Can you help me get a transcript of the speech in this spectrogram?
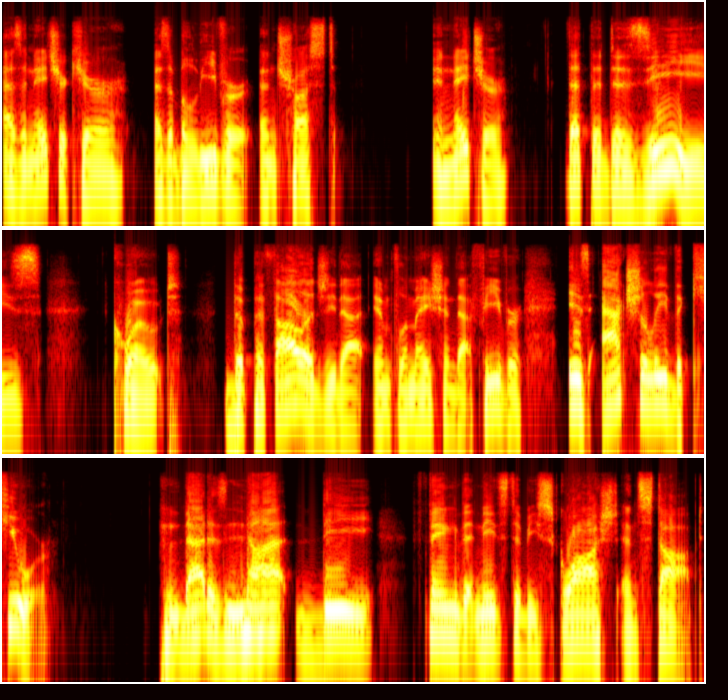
as a nature cure as a believer and trust in nature that the disease quote the pathology that inflammation that fever is actually the cure that is not the thing that needs to be squashed and stopped.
